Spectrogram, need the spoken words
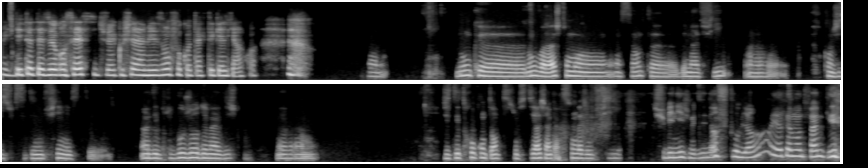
Oui, dès ta thèse de grossesse, si tu vas accoucher à la maison, il faut contacter quelqu'un, quoi. Voilà. Donc, euh, donc voilà, je tombe en- enceinte de ma fille. Alors, quand j'ai su que c'était une fille, mais c'était un des plus beaux jours de ma vie, je crois. Mais vraiment. J'étais trop contente. Je me suis dit, ah, j'ai un garçon, là, j'ai une fille. Je suis bénie. Je me dis, non, c'est trop bien. Il y a tellement de femmes qui,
